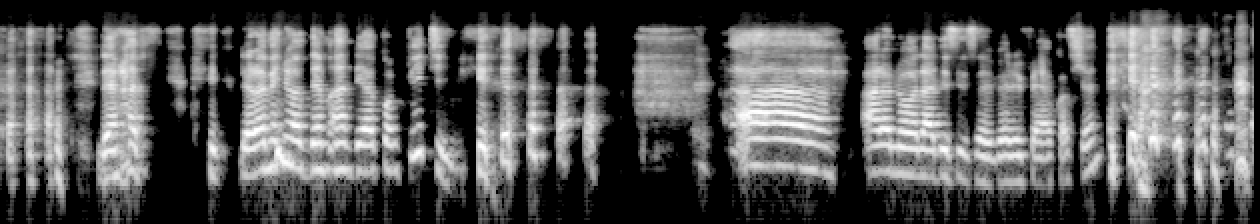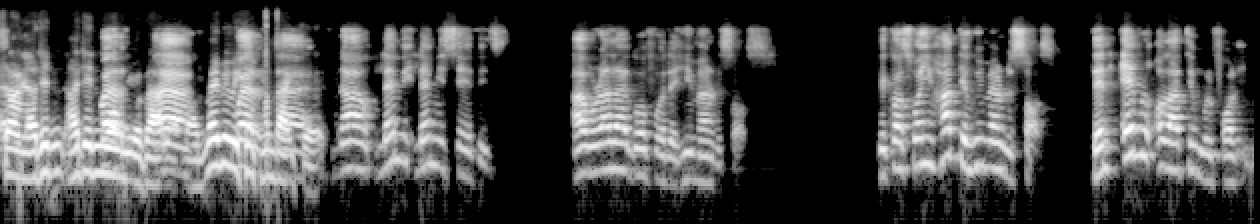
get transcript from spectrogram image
there are there are many of them and they are competing. uh, I don't know that this is a very fair question. Sorry, I didn't. I didn't well, warn you about uh, that one. Maybe we well, can come back uh, to it. Now, let me let me say this. I would rather go for the human resource because when you have the human resource, then every other thing will fall in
